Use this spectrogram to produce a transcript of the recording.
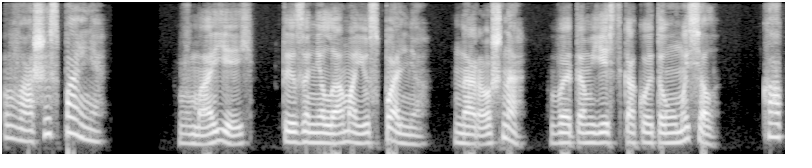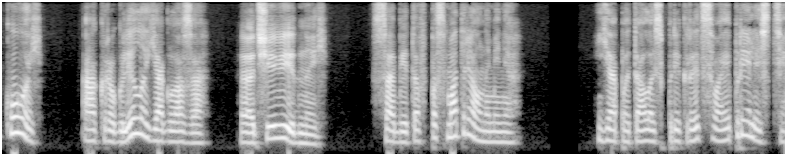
«В вашей спальне?» «В моей. Ты заняла мою спальню. Нарочно? В этом есть какой-то умысел?» «Какой?» — округлила я глаза. «Очевидный». Сабитов посмотрел на меня. Я пыталась прикрыть свои прелести,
